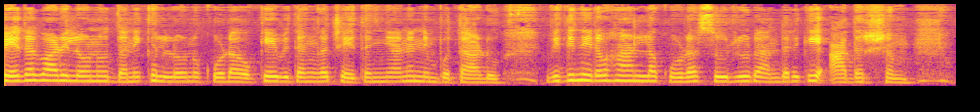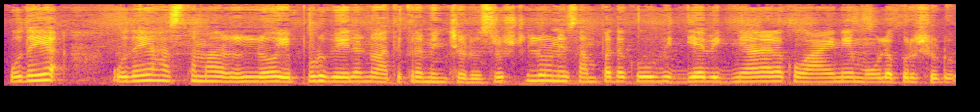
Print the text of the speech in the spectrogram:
పేదవాడిలోనూ ధనికుల్లోనూ కూడా ఒకే విధంగా చైతన్యాన్ని నింపుతాడు. విధి నిర్వహణలో కూడా సూర్యుడు అందరికీ ఆదర్శం. ఉదయ ఉదయహస్తమల్లో ఎప్పుడు వేలను అతిక్రమించడు. సృష్టిలోని సంపదకు విద్య విజ్ఞానాలకు ఆయనే మూల పురుషుడు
